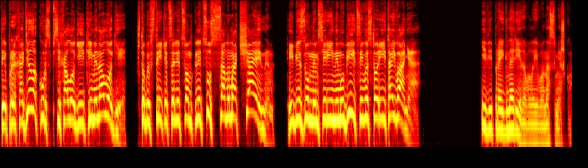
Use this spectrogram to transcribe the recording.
Ты проходила курс психологии и криминологии, чтобы встретиться лицом к лицу с самым отчаянным и безумным серийным убийцей в истории Тайваня?» Иви проигнорировала его насмешку.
